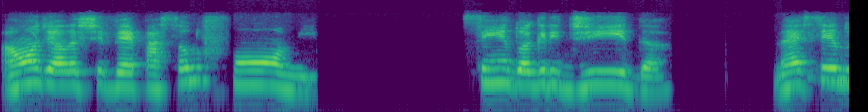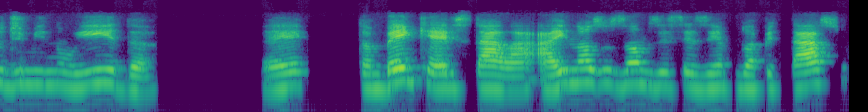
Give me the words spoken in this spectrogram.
aonde ela estiver passando fome, sendo agredida, né, sendo diminuída, é, também quer estar lá. Aí nós usamos esse exemplo do apitácio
